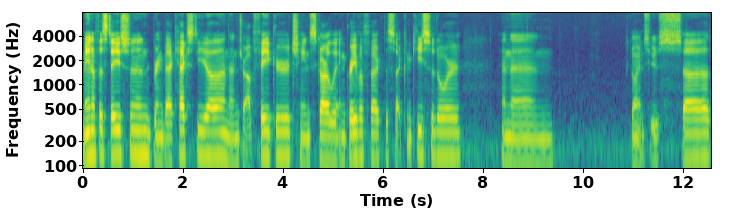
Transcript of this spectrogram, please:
Manifestation, bring back Hexstia, and then drop Faker, change Scarlet and Grave effect to set Conquistador, and then going to set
